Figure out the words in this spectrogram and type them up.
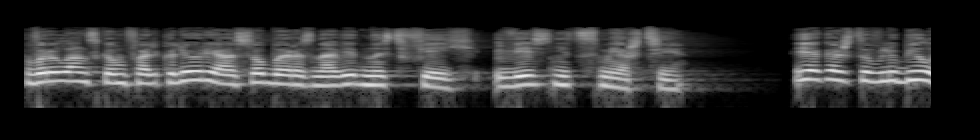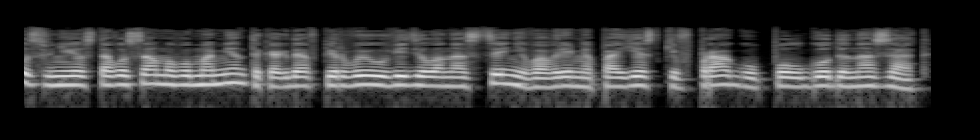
В ирландском фольклоре особая разновидность фей – вестниц смерти. Я, кажется, влюбилась в нее с того самого момента, когда впервые увидела на сцене во время поездки в Прагу полгода назад.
